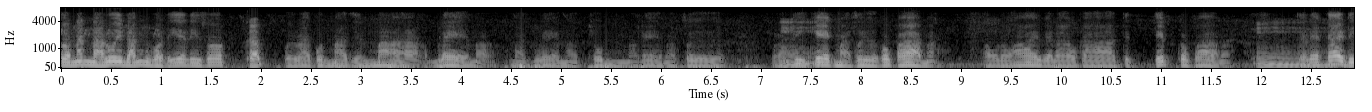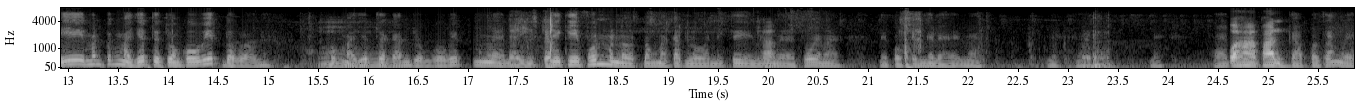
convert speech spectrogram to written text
ตอนนั้นหนาลุยดังพอดีรีสอร์ทครับเวลาคนมาเถียนมาแล่มามาแล่มาชมมาแล่มาเซอร์บางทีแก้กมาเซอร์เขาผ้ามา เอาเราให้เวลาเอากาเต็บเขาผ้ามาอืมแต่แรกใกล้ดีมันเพิ่งมายึดแต่ช่วงโควิดดอกเหล่านี่เพิ่งมายึดจากการช่วงโควิดมึงแหละไอ้นี่กับ ในกีฟุ้นมันเราต้องมากัดโลนนี่คือครับ มึงแหละช่วยมาในปกเป็นกันเลยมานี่นี่ว่าห้าพันกลับก็ทั้งเลย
